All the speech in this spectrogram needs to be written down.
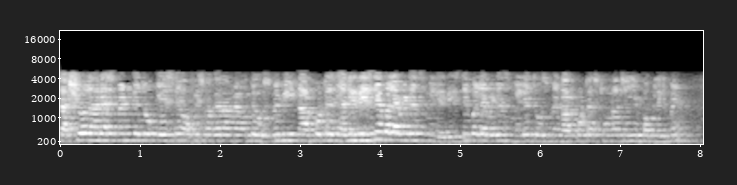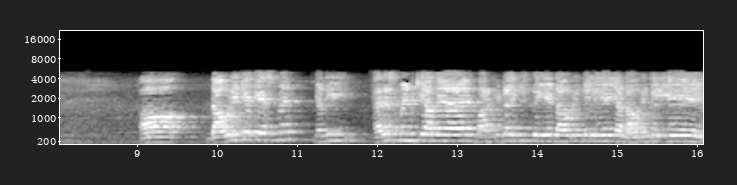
सेक्सुअल हरेसमेंट के जो केस है ऑफ़िस वगैरह में होते उसमें भी नार्को टेस्ट यानी रीजनेबल एविडेंस मिले। रीजनेबल एविडेंस मिले तो उसमें नार्को टेस्ट होना चाहिए पब्लिक में। डाउरी के केस में, यदि हैरेसमेंट किया गया है मारपीटाई की गई है डाउरी के लिए, या डाउरी के लिए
